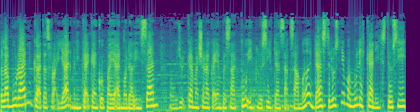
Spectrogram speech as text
pelaburan ke atas rakyat meningkatkan keupayaan modal insan mewujudkan masyarakat masyarakat yang bersatu, inklusif dan saksama dan seterusnya memulihkan institusi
